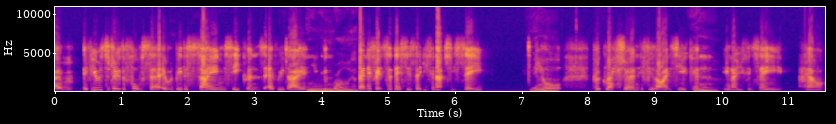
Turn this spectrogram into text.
Um, if you was to do the full set, it would be the same sequence every day, and you can. The benefits of this is that you can actually see Yeah. your progression, if you like. So you can, you know, you can see how,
